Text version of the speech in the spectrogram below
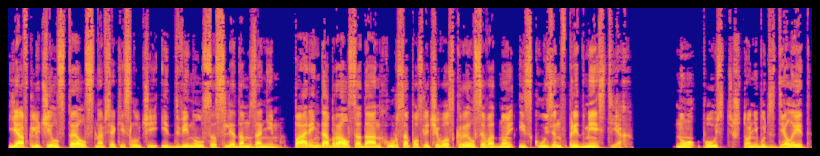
Я включил стелс на всякий случай и двинулся следом за ним. Парень добрался до Анхурса, после чего скрылся в одной из кузин в предместьях. Ну, пусть что-нибудь сделает,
